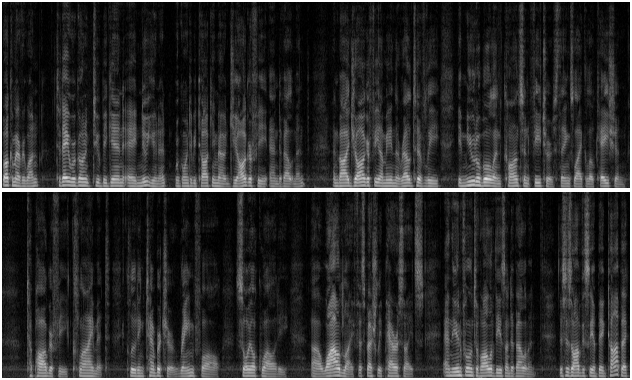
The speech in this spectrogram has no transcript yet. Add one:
Welcome, everyone. Today we're going to begin a new unit. We're going to be talking about geography and development. And by geography, I mean the relatively immutable and constant features, things like location, topography, climate, including temperature, rainfall, soil quality, uh, wildlife, especially parasites, and the influence of all of these on development. This is obviously a big topic,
